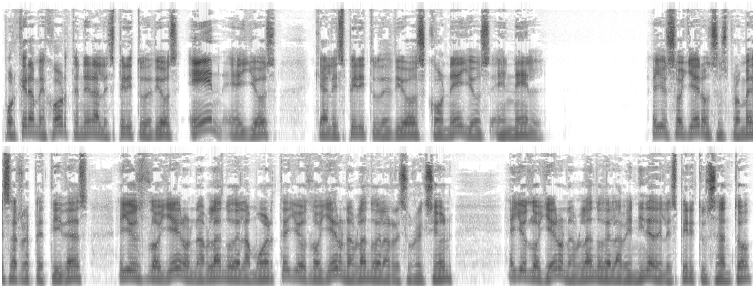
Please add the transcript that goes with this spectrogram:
porque era mejor tener al Espíritu de Dios en ellos que al Espíritu de Dios con ellos en Él. Ellos oyeron sus promesas repetidas, ellos lo oyeron hablando de la muerte, ellos lo oyeron hablando de la resurrección, ellos lo oyeron hablando de la venida del Espíritu Santo.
